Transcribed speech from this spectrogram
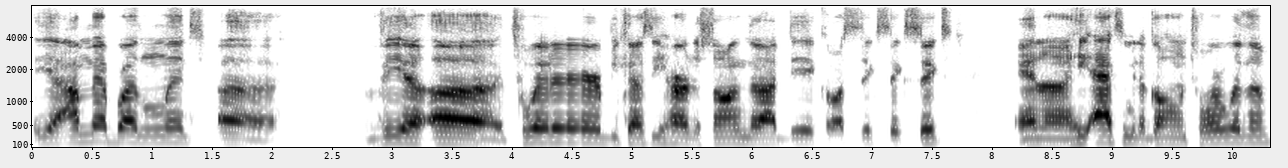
Yeah, I met Brotha Lynch uh via uh Twitter because he heard a song that I did called 666 and uh he asked me to go on tour with him.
